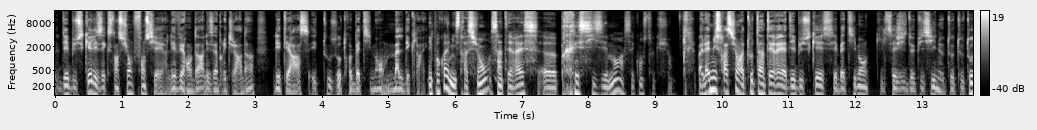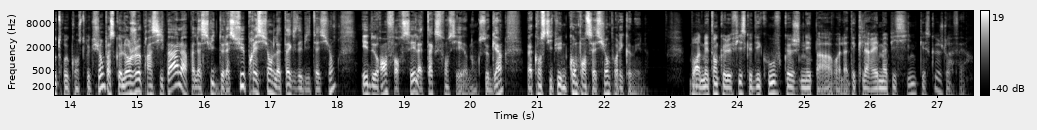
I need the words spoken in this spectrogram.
débusquer les extensions foncières, les vérandas, les abris de jardin, les terrasses et tous autres bâtiments mal déclarés. Mais pourquoi l'administration s'intéresse euh, précisément à ces constructions? Bah, L'administration a tout intérêt à débusquer ces bâtiments, qu'il s'agisse de piscines ou de toute autre construction, parce que l'enjeu principal, à la suite de la suppression de la taxe d'habitation, est de renforcer la taxe foncière. Donc ce gain va constituer une compensation pour les communes. Bon, admettons que le fisc découvre que je n'ai pas, voilà, déclaré ma piscine, qu'est-ce que je dois faire?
